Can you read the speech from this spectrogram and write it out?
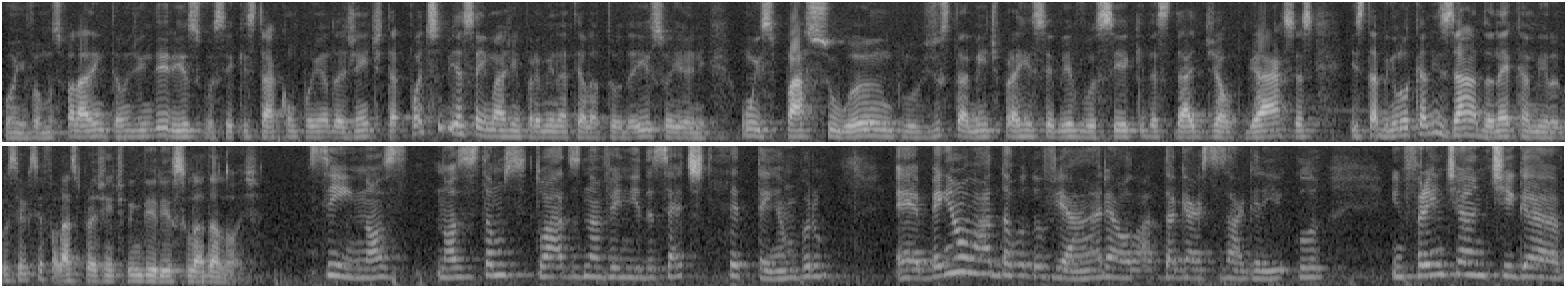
Bom, e vamos falar então de endereço. Você que está acompanhando a gente, tá... pode subir essa imagem para mim na tela toda, isso, Ayane? Um espaço amplo, justamente para receber você aqui da cidade de Alto Garças. Está bem localizada, né, Camila? Gostaria que você falasse para a gente o endereço lá da loja. Sim, nós, nós estamos situados na Avenida 7 de Setembro, é, bem ao lado da rodoviária, ao lado da Garças Agrícola, em frente à antiga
